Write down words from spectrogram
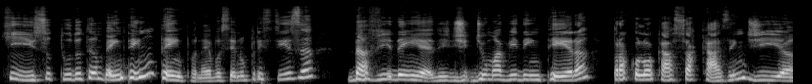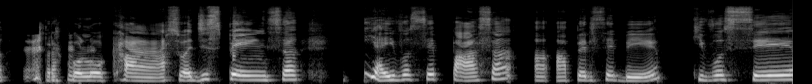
que isso tudo também tem um tempo, né? Você não precisa da vida em eh, de de uma vida inteira para colocar a sua casa em dia, para colocar a sua despensa. E aí você passa a a perceber que você,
